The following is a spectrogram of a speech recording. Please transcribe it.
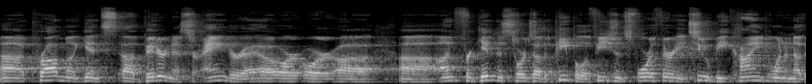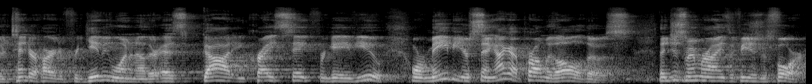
a problem against uh, bitterness or anger uh, or, or uh, uh, unforgiveness towards other people. Ephesians 4.32, be kind to one another, tenderhearted, forgiving one another as God in Christ's sake forgave you. Or maybe you're saying, I got a problem with all of those. Then just memorize Ephesians 4.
